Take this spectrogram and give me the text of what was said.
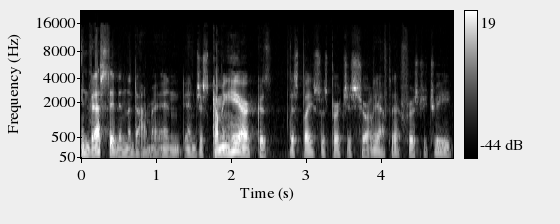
invested in the Dharma and, and just coming here, because this place was purchased shortly after that first retreat,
